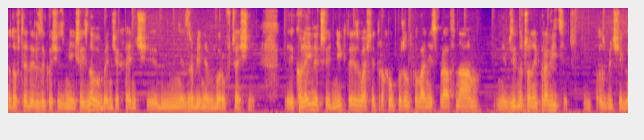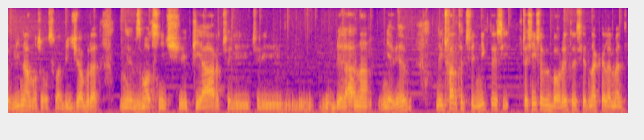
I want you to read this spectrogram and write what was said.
no to wtedy ryzyko się zmniejsza i znowu będzie chęć zrobienia wyborów wcześniej. Y, kolejny czynnik to jest właśnie trochę uporządkowanie spraw na, w Zjednoczonej Prawicy, czyli pozbyć się go wina, może osłabić Ziobrę, y, wzmocnić PR, czyli, czyli Bielana, nie wiem. No i czwarty czynnik to jest wcześniejsze wybory, to jest jednak element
